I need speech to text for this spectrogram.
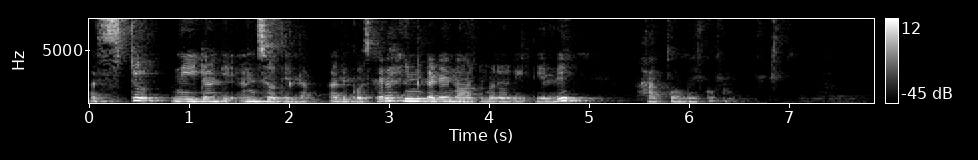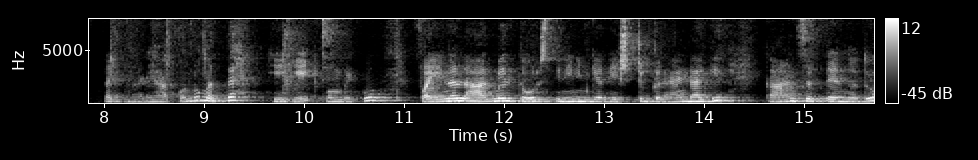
ಅಷ್ಟು ನೀಟಾಗಿ ಅನಿಸೋದಿಲ್ಲ. ಅದಕ್ಕೋಸ್ಕರ ಹಿಂದುಗಡೆ ನಾಟ್ ಬರೋ ರೀತಿಯಲ್ಲಿ ಹಾಕ್ಕೊಬೇಕು. ಕಟ್ ಮಾಡಿ ಹಾಕ್ಕೊಂಡು ಮತ್ತೆ ಹೀಗೆ ಇಟ್ಕೊಬೇಕು. ಫೈನಲ್ ಆದಮೇಲೆ ತೋರಿಸ್ತೀನಿ ನಿಮಗೆ ಅದು ಎಷ್ಟು ಗ್ರ್ಯಾಂಡಾಗಿ ಕಾಣಿಸುತ್ತೆ ಅನ್ನೋದು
